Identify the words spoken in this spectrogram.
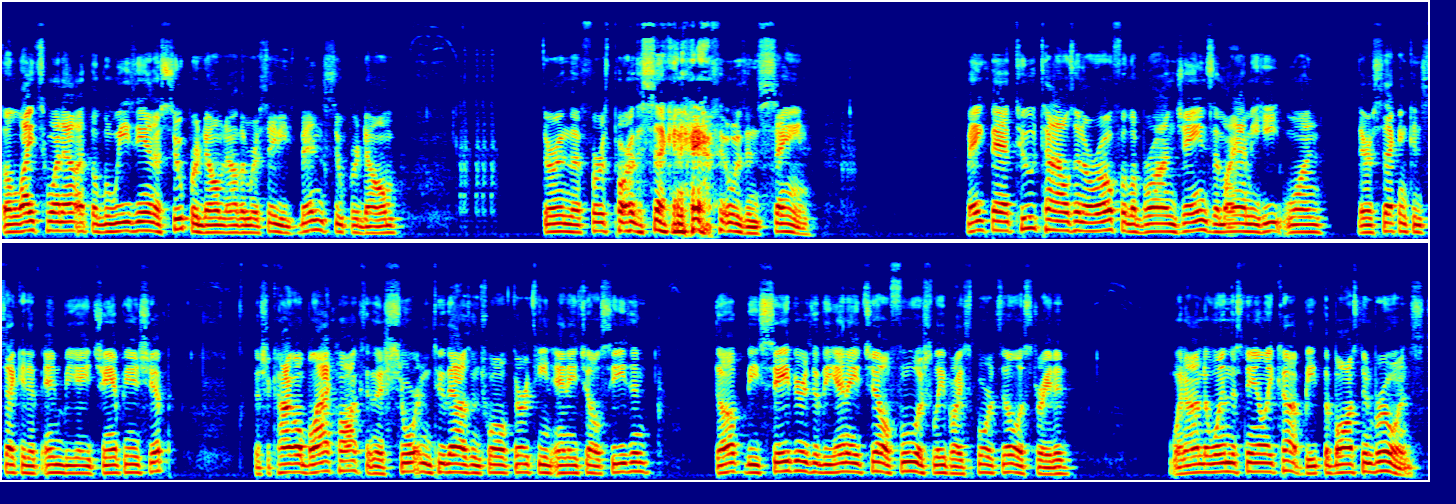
The lights went out at the Louisiana Superdome, now the Mercedes-Benz Superdome, during the first part of the second half. It was insane. Make that two titles in a row for LeBron James. The Miami Heat won their second consecutive NBA championship. The Chicago Blackhawks in the shortened 2012-13 NHL season dubbed the saviors of the NHL foolishly by Sports Illustrated, went on to win the Stanley Cup, beat the Boston Bruins.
